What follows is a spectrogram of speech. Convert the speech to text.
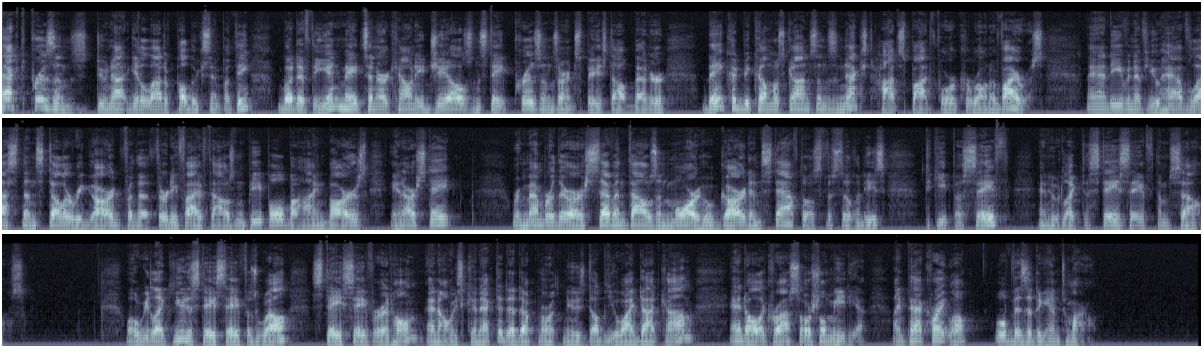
Packed prisons do not get a lot of public sympathy, but if the inmates in our county jails and state prisons aren't spaced out better, they could become Wisconsin's next hotspot for coronavirus. And even if you have less than stellar regard for the 35,000 people behind bars in our state, remember there are 7,000 more who guard and staff those facilities to keep us safe and who'd like to stay safe themselves. Well, we'd like you to stay safe as well. Stay safer at home and always connected at upnorthnewswi.com and all across social media. I'm Pat Kreitlow. We'll visit again tomorrow.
